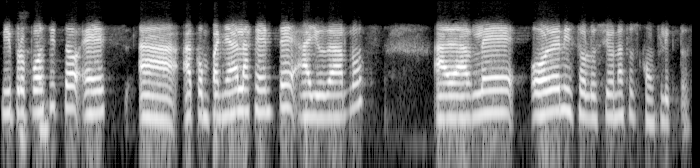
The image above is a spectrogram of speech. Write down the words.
mi propósito es acompañar a la gente, ayudarlos a darle orden y solución a sus conflictos.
